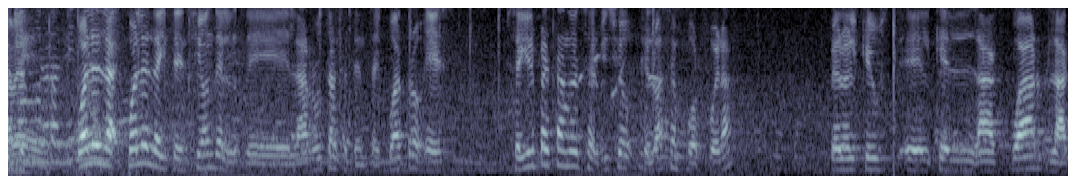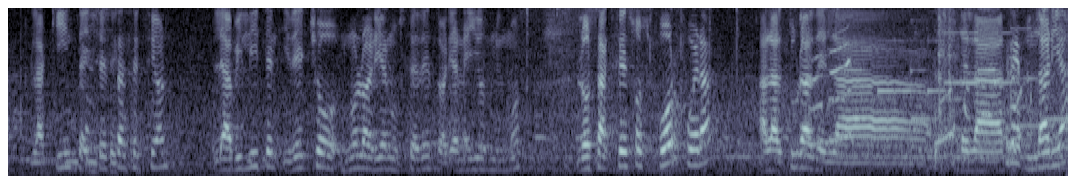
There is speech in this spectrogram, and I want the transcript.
a ver. A ver, ¿cuál es la, cuál es la intención del- de, la ruta 74? Es seguir prestando el servicio que lo hacen por fuera, pero el que, us- el que la, cuarta, la, la quinta y sexta sección le habiliten, y de hecho no lo harían ustedes, lo harían ellos mismos, los accesos por fuera a la altura de la, de la secundaria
